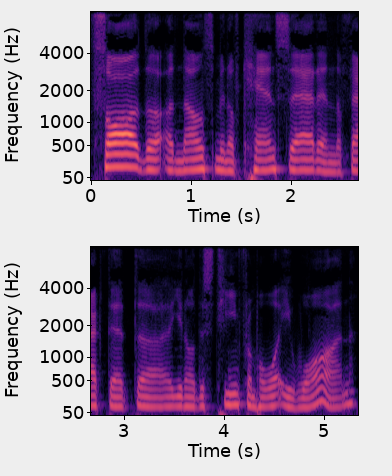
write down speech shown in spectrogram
saw the announcement of CanSat and the fact that uh, you know this team from Hawaii won,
